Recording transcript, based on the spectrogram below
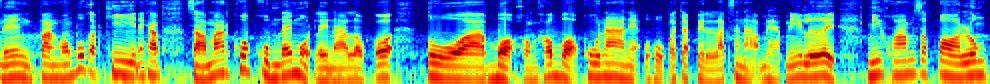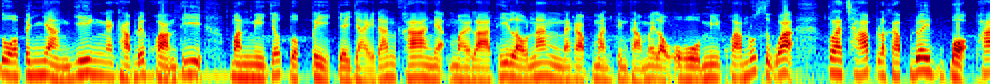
หนึ่งฝั่งของผู้ขับขี่นะครับ สามารถควบคุมได้หมดเลยนะแล้วก็ตัวเบาะของเขาเบาะคู่หน้าเนี่ยโอ้โหก็จะเป็นลักษณะแบบนี้เลย มีความสปอร์ตลงตัวเป็นอย่างยิ่งนะครับด้วยความที่มันมีเจ้าตัวปีกใหญ่ ๆ ด้านข้างเนี่ยเวลาที่เรานั่งนะครับมันจึงทำให้เราโอ้โหมีความรู้สึกว่ากระชับแล้วครับด้วยเบาะผ้า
